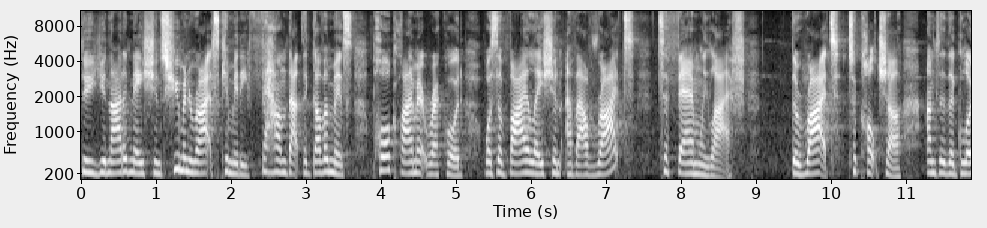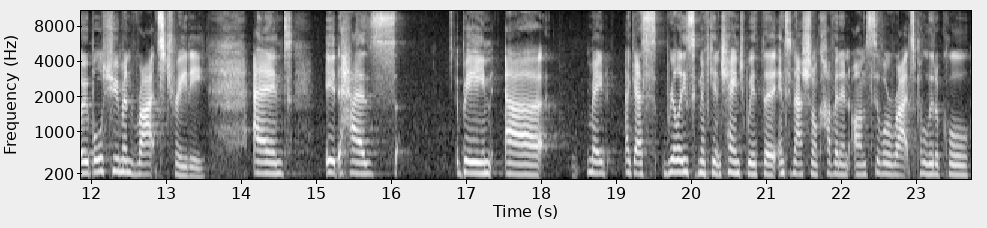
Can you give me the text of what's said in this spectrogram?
The United Nations Human Rights Committee found that the government's poor climate record was a violation of our right to family life, the right to culture under the Global Human Rights Treaty. And it has been uh, made, I guess, really significant change with the International Covenant on Civil Rights, Political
